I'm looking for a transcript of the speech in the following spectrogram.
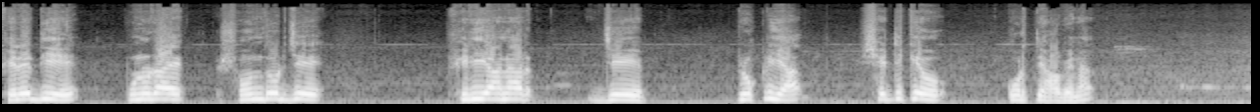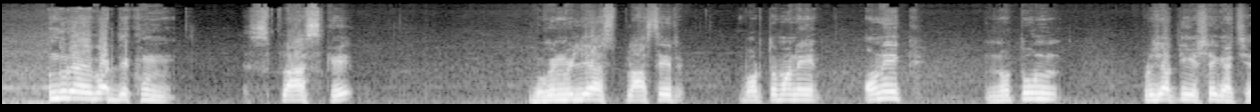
ফেলে দিয়ে পুনরায় সৌন্দর্যে ফিরিয়ে আনার যে প্রক্রিয়া, সেটিকেও করতে হবে না। বন্ধুরা, এবার দেখুন স্প্লাসকে বোগেনভিলিয়া স্প্লাসের বর্তমানে অনেক নতুন প্রজাতি এসে গেছে।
